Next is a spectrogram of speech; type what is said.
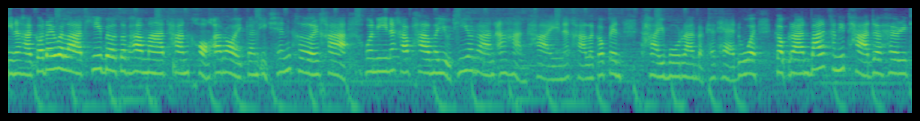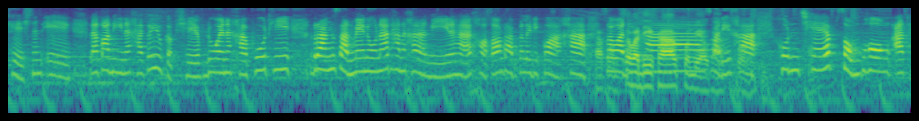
นนี้นะคะ ก็ได้เวลาที่เบลจะพามาทานของอร่อยกันอีกเช่นเคยค่ะ วันนี้นะคะพามาอยู่ที่ร้านอาหารไทยนะคะ แล้วก็เป็นไทยโบราณแบบแท้ๆด้วย กับร้านบ้านคณิษฐา The Heritage นั่นเอง และตอนนี้นะคะก็อยู่กับเชฟด้วยนะคะ ผู้ที่รังสรรค์เมนูน่าทานขนาดนี้นะคะ ขอต้อนรับกันเลยดีกว่าค่ะ ครับผมสวัสดีครับคุณเบลครับสวัสดีค่ะ คุณเชฟสมพงษ์อาท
